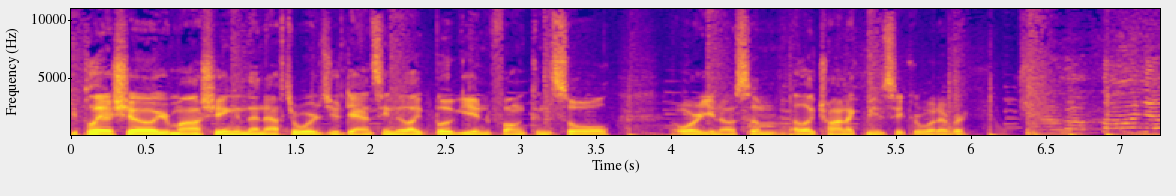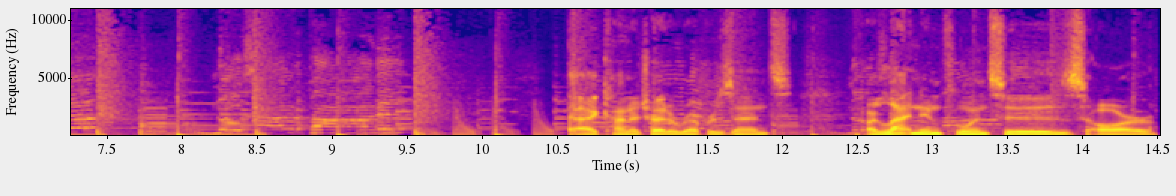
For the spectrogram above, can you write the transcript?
you play a show, you're moshing, and then afterwards you're dancing to like boogie and funk and soul, or you know some electronic music or whatever. I kind of try to represent our Latin influences, our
